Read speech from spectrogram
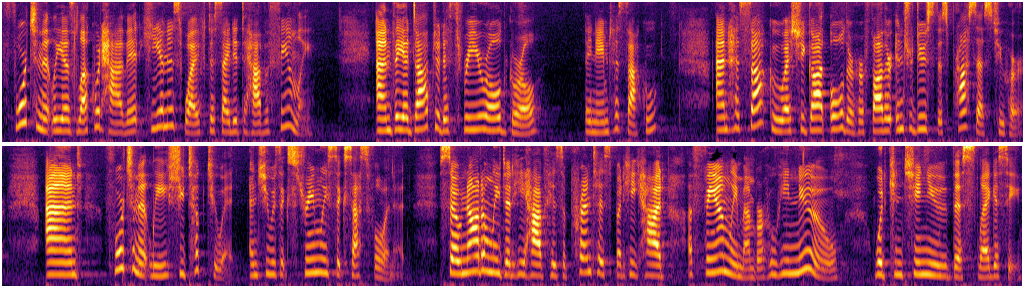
Fortunately, as luck would have it, he and his wife decided to have a family. And they adopted a three year old girl they named Hisaku. And Hisaku, as she got older, her father introduced this process to her. And fortunately, she took to it, and she was extremely successful in it. So not only did he have his apprentice, but he had a family member who he knew would continue this legacy.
